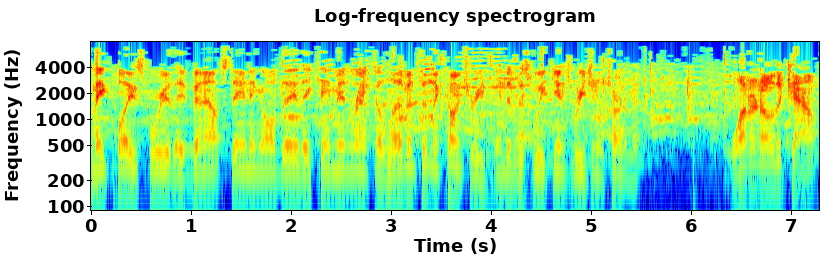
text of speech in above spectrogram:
make plays for you. They've been outstanding all day. They came in ranked 11th in the country into this weekend's regional tournament. 1 0 the count.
